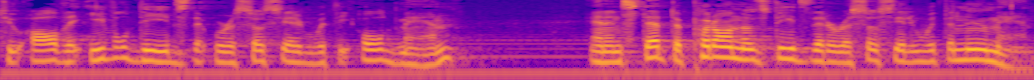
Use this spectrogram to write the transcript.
to all the evil deeds that were associated with the old man, and instead to put on those deeds that are associated with the new man.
